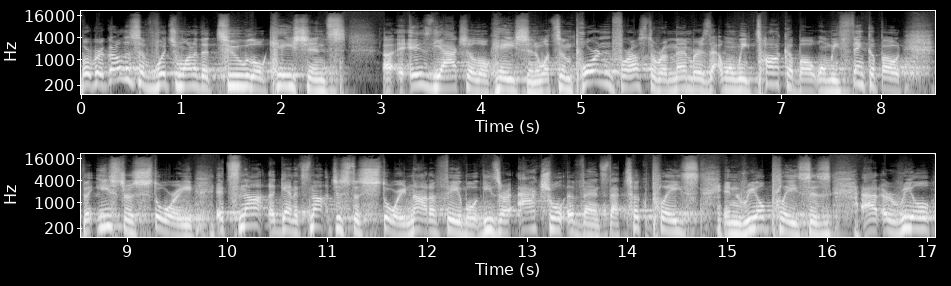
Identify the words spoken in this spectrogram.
But regardless of which one of the two locations uh, is the actual location, what's important for us to remember is that when we talk about, when we think about the Easter story, it's not, again, it's not just a story, not a fable. These are actual events that took place in real places at a real,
